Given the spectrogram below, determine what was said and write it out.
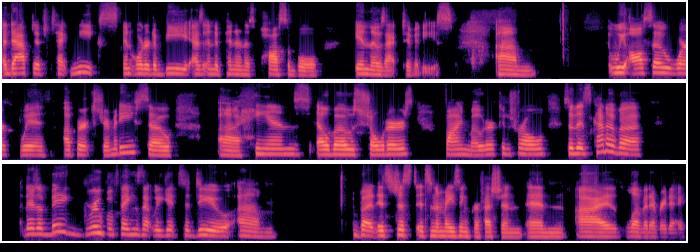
adaptive techniques in order to be as independent as possible in those activities. Um, we also work with upper extremity. So, uh, hands, elbows, shoulders, fine motor control. So, there's kind of a there's a big group of things that we get to do um, but it's just it's an amazing profession and i love it every day.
